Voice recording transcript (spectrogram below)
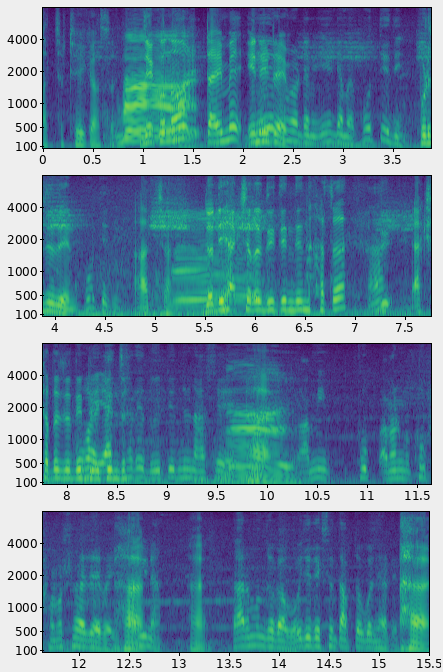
আচ্ছা ঠিক আছে। যে কোনো টাইমে এনি টাইম প্রতিদিন। প্রতিদিন? প্রতিদিন। আচ্ছা যদি একসাথে দুই তিন দিন আছে হ্যাঁ? একসাথে যদি দুই তিন দুই তিন দিন আসে হ্যাঁ। আমি খুব আমার খুব সমস্যা হয়ে যায় ভাই হ্যাঁ। না। হ্যাঁ। তার মন জোগাবো। ওই যে দেখছেন তাপ্তগঞ্জ হাটে? হ্যাঁ।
